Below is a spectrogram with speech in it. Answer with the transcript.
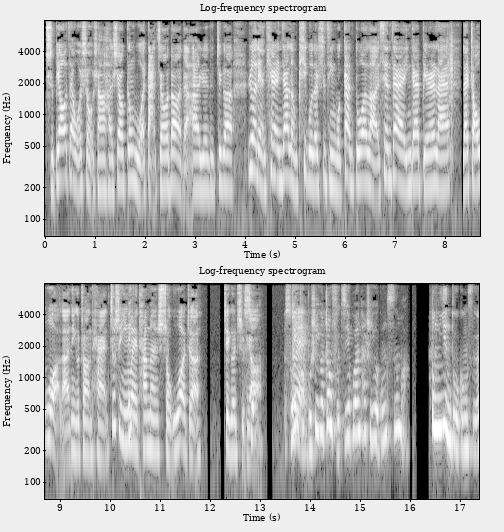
指标在我手上，还是要跟我打交道的啊。人这个热脸贴人家冷屁股的事情我干多了，现在应该别人来来找我了。那个状态就是因为他们手握着这个指标。所以它不是一个政府机关，它是一个公司嘛？东印度公司。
